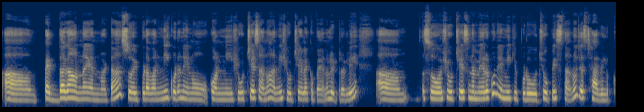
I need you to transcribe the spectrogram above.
పెద్దగా పెద్దగా ఉన్నాయన్నమాట. సో ఇప్పుడు అవన్నీ కూడా నేను కొన్ని షూట్ చేశాను. అన్నీ షూట్ చేయలేకపోయాను లిటరల్లీ. సో షూట్ చేసిన మేరకు నేను మీకు ఇప్పుడు చూపిస్తాను. Just have a look.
